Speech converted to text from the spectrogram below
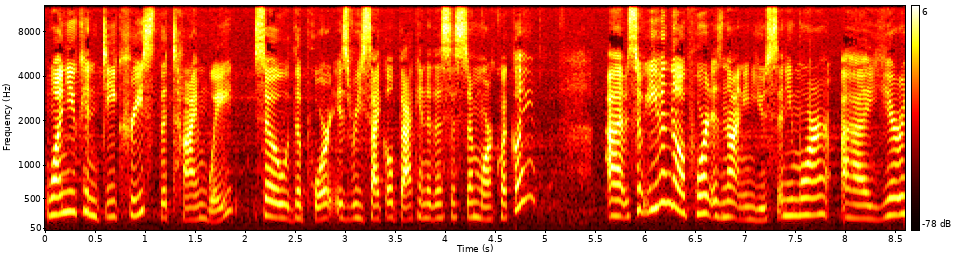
One, you can decrease the time wait, so the port is recycled back into the system more quickly. Uh, so even though a port is not in use anymore, uh, you're,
